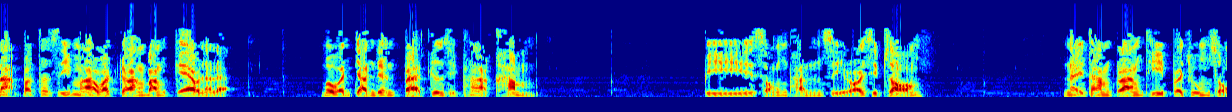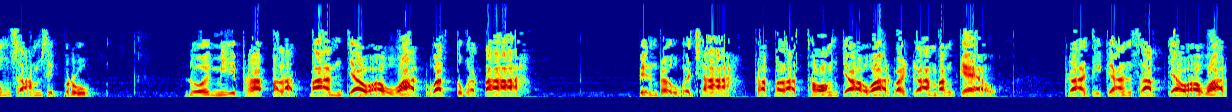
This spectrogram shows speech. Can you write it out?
ณพัทสีมาวัดกลางบางแก้วนั่นแหละ เมื่อวันจันทร์เดือนแปดขึ้นสิบห้าค่ำ ปี 2412 ในถ้ำกลางที่ประชุมสงฆ์สามสิบรูป โดยมีพระประหลัดปานเจ้าอาวาสวัดตุกตา เป็นพระอุปชา พระประหลัดทองเจ้าอาวาสวัดกลางบางแก้ว พระอธิการทรัพย์เจ้าอาวาส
